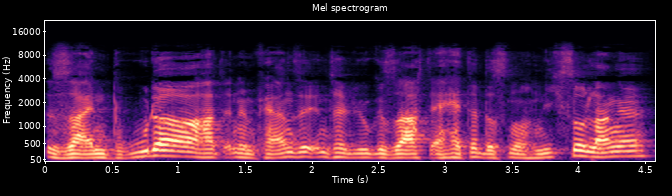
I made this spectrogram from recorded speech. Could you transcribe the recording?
Sein Bruder hat in einem Fernsehinterview gesagt, er hätte das noch nicht so lange.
